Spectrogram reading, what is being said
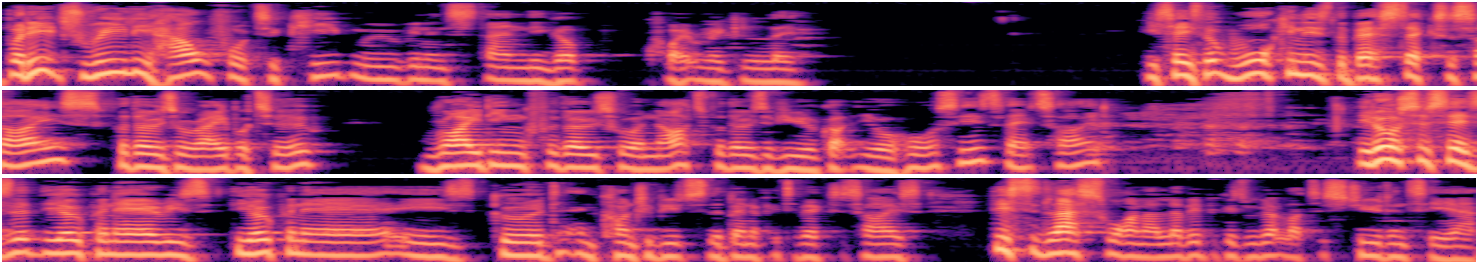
but it's really helpful to keep moving and standing up quite regularly. He says that walking is the best exercise for those who are able to, riding for those who are not, for those of you who have got your horses outside. It also says that the open air is the open air is good and contributes to the benefit of exercise. This is the last one. I love it because we've got lots of students here.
